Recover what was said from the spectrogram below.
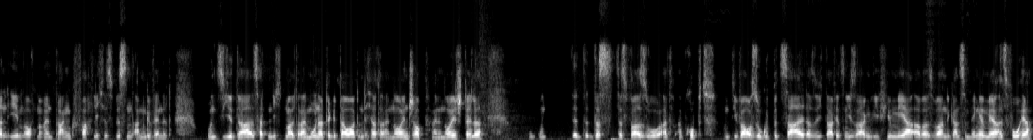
dann eben auf mein bankfachliches Wissen angewendet. Und siehe da, es hat nicht mal drei Monate gedauert und ich hatte einen neuen Job, eine neue Stelle. Und das, das war so abrupt und die war auch so gut bezahlt. Also ich darf jetzt nicht sagen, wie viel mehr, aber es war eine ganze Menge mehr als vorher,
